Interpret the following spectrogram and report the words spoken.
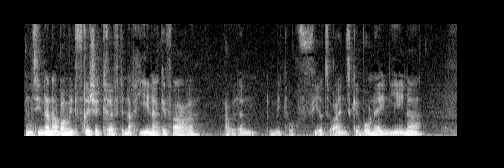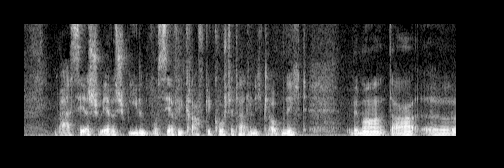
Und sind dann aber mit frischen Kräften nach Jena gefahren. Habe dann Mittwoch 4 zu 1 gewonnen in Jena. War ein sehr schweres Spiel, was sehr viel Kraft gekostet hat. Und ich glaube nicht, wenn man da äh,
